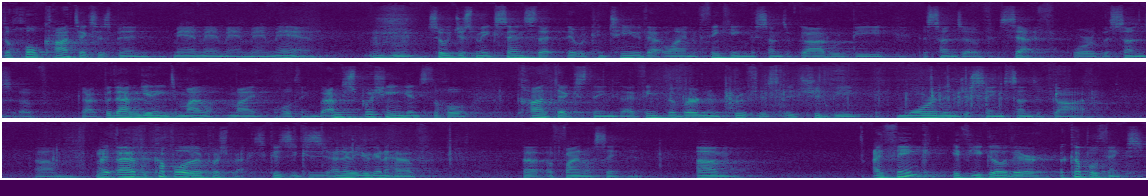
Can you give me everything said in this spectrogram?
the whole context has been man, man, man, man, man. So it just makes sense that they would continue that line of thinking. The sons of God would be the sons of Seth or the sons of God. But I'm getting to my, my whole thing. But I'm just pushing against the whole context thing. I think the burden of proof is it should be more than just saying sons of God. Um, I, I have a couple other pushbacks because I know you're going to have a, a final statement. Um, I think if you go there, a couple of things.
